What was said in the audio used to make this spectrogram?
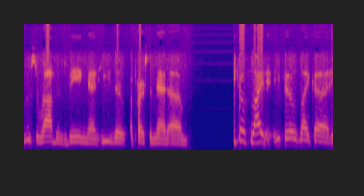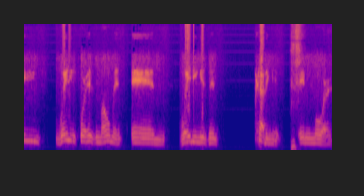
Rooster Robbins being that he's a, a person that um, he feels slighted. He feels like uh, he's waiting for his moment, and waiting isn't cutting it anymore.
